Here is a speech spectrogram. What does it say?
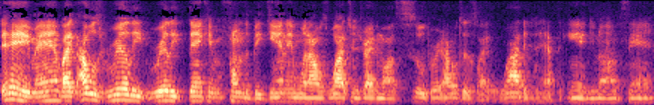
hey, man. Like, I was really, really thinking from the beginning when I was watching Dragon Ball Super, I was just like, why did it have to end? You know what I'm saying?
